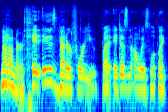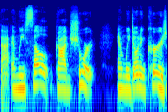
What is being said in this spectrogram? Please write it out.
not it, on earth. It is better for you, but it doesn't always look like that. And we sell God short and we don't encourage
